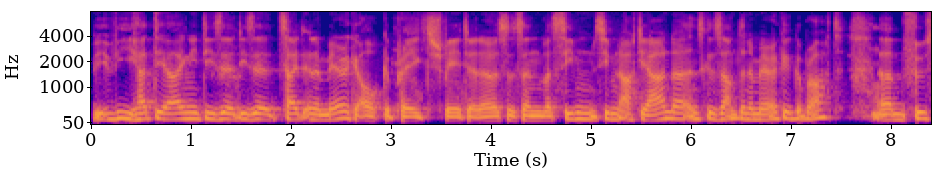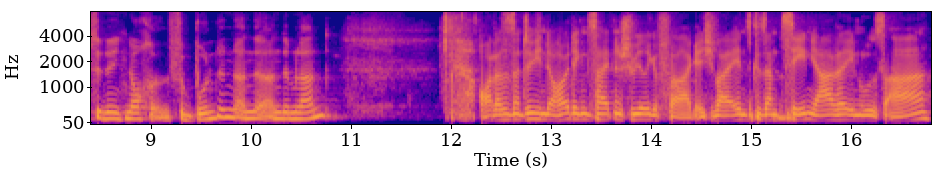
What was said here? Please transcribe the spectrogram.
Wie, wie hat dir eigentlich diese, diese Zeit in Amerika auch geprägt später? Das ist dann was sieben, sieben, acht Jahren da insgesamt in Amerika gebracht. Hm. Ähm, fühlst du dich noch verbunden an, an dem Land? Oh, das ist natürlich in der heutigen Zeit eine schwierige Frage. Ich war insgesamt zehn Jahre in den USA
